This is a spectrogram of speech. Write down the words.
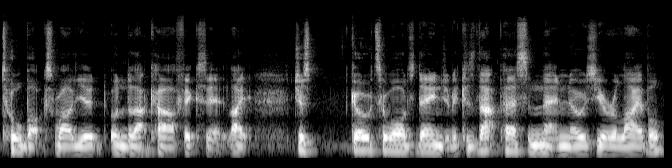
toolbox while you're under that car fixing it like just go towards danger because that person then knows you're reliable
